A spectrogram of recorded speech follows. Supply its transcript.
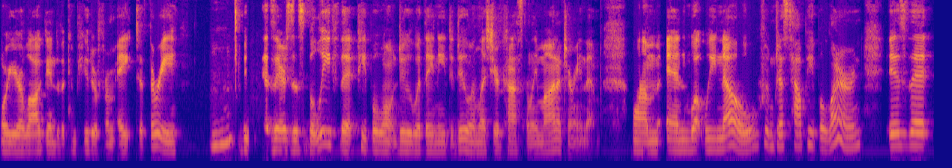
or you're logged into the computer from eight to 3 mm-hmm. because there's this belief that people won't do what they need to do unless you're constantly monitoring them. Um, and what we know from just how people learn is that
